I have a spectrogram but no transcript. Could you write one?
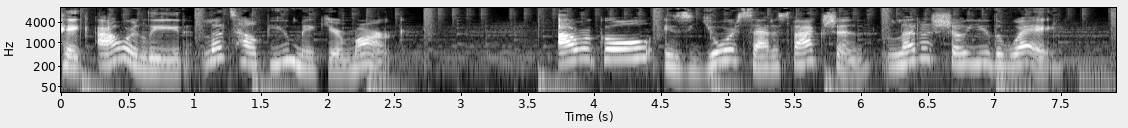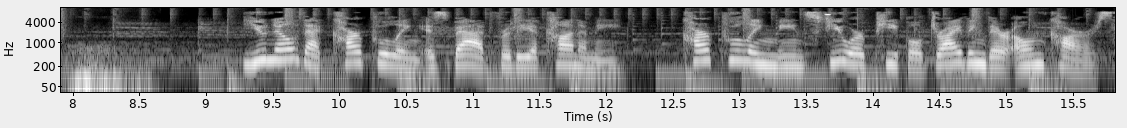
Take our lead, let's help you make your mark. Our goal is your satisfaction. Let us show you the way. You know that carpooling is bad for the economy. Carpooling means fewer people driving their own cars.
